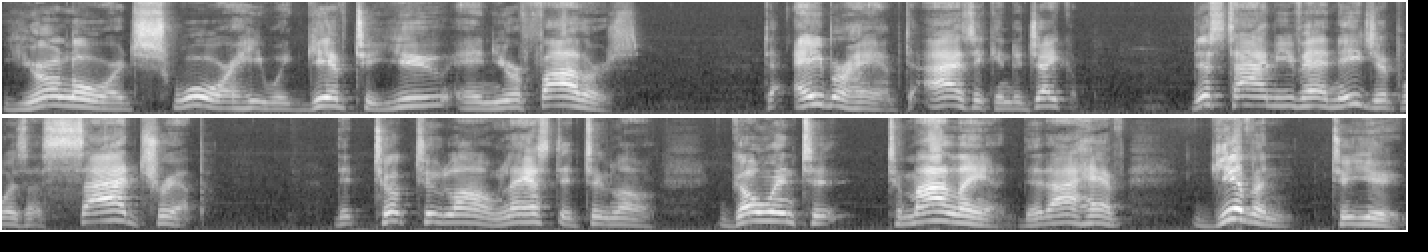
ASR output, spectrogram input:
your Lord swore He would give to you and your fathers to Abraham, to Isaac, and to Jacob. This time you've had in Egypt was a side trip that took too long, lasted too long. Going to, to my land that I have given to you,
